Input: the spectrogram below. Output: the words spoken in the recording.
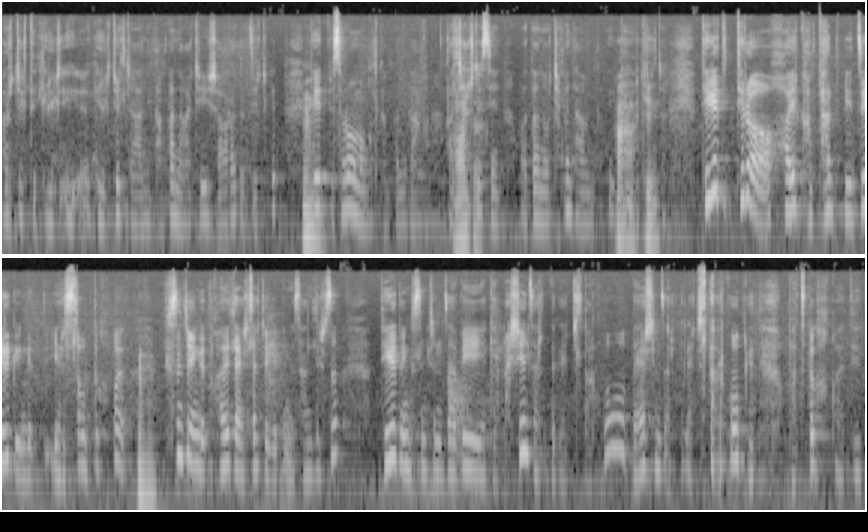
прожект хэрэгжүүлж байгаа нэг компани байгаа чийш ороод үзээч гээд тэгээд би Сургуу Монгол компаниг анх олж харж ирсэн. Одоо нөгөө Japan Town нэг. Аа тийм. Тэгээд тэр хоёр компанид би зэрэг ингээд ярилцлага өгдөг байхгүй юу. Тэгсэн чинь ингээд хоёул ажиллаач гэдэг ингээд санал ирсэн. Тэгээд ингэсэн чинь за би яг машин зардаг ажилд орох уу, байшин зардаг ажилд орох уу гэд боддог байхгүй. Тэгээд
